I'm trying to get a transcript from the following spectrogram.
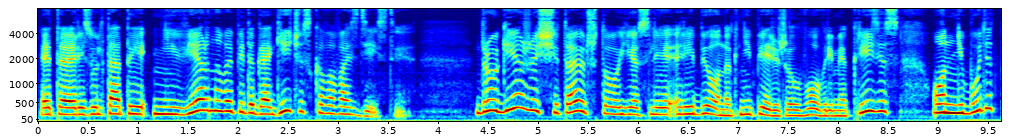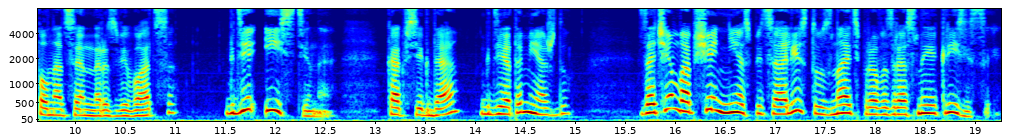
Это результаты неверного педагогического воздействия. Другие же считают, что если ребенок не пережил вовремя кризис, он не будет полноценно развиваться. Где истина? Как всегда, где-то между. Зачем вообще не специалисту знать про возрастные кризисы?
